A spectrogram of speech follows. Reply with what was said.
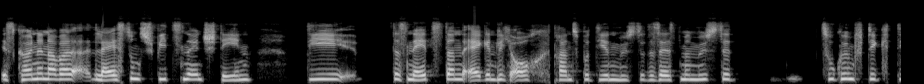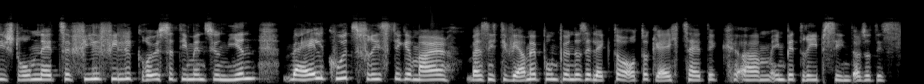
Es können aber Leistungsspitzen entstehen, die das Netz dann eigentlich auch transportieren müsste. Das heißt, man müsste zukünftig die Stromnetze viel, viel größer dimensionieren, weil kurzfristig einmal, weiß nicht, die Wärmepumpe und das Elektroauto gleichzeitig ähm, in Betrieb sind, also das,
